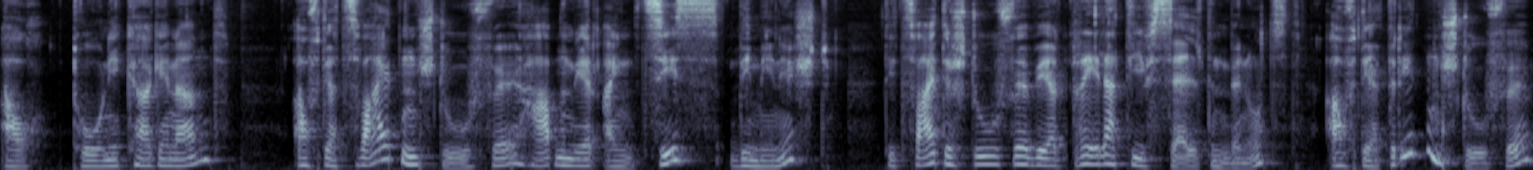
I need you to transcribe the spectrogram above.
auch Tonika genannt. Auf der zweiten Stufe haben wir ein Cis diminished die zweite Stufe wird relativ selten benutzt. Auf der dritten Stufe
